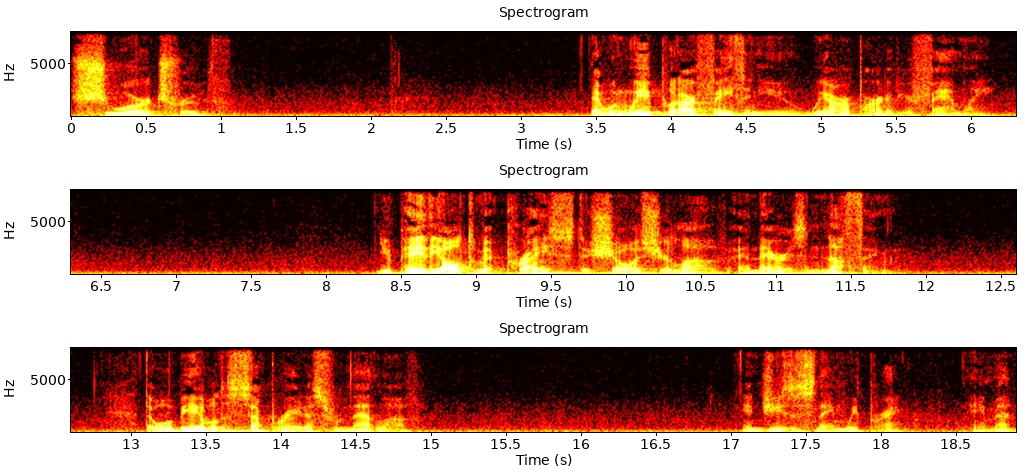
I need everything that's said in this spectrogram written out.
sure truth that when we put our faith in you, we are a part of your family. You pay the ultimate price to show us your love, and there is nothing that will be able to separate us from that love. In Jesus' name we pray. Amen.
